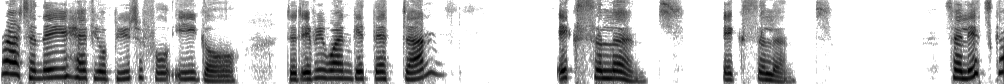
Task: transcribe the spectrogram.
Right, and there you have your beautiful eagle. Did everyone get that done? Excellent, excellent. So let's go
